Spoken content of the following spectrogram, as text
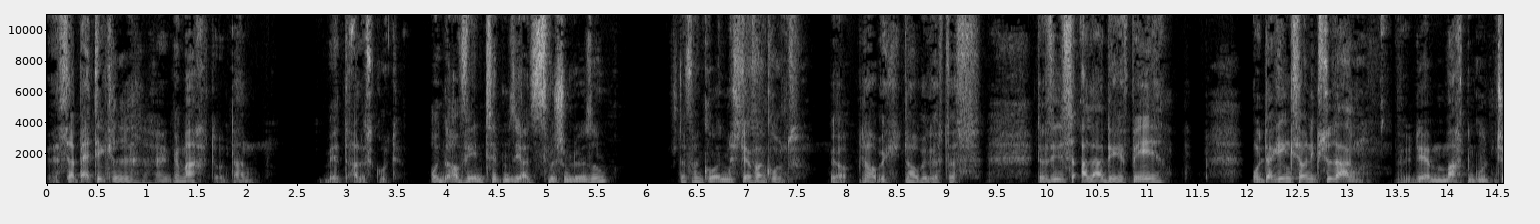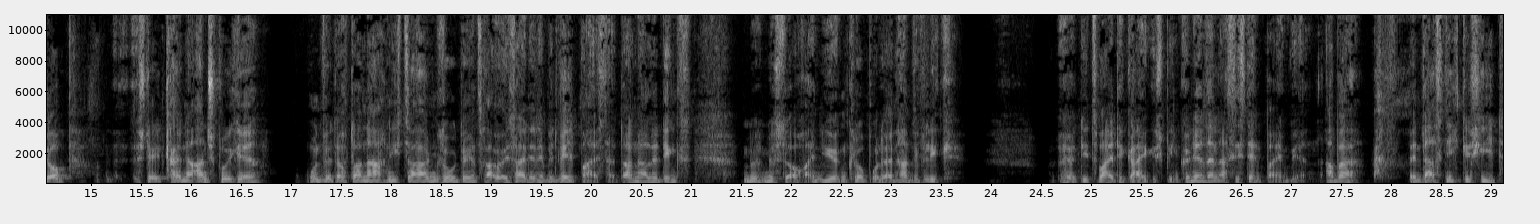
Sabbatical gemacht und dann wird alles gut. Und auf wen tippen Sie als Zwischenlösung? Stefan Kunz? Stefan Kunz. Ja, glaube ich. glaube, dass das, das ist à la DFB. Und da ging es auch nichts zu sagen. Der macht einen guten Job, stellt keine Ansprüche, und wird auch danach nicht sagen, so, der jetzt, es sei denn, er wird Weltmeister. Dann allerdings müsste auch ein Jürgen Klopp oder ein Hansi Flick äh, die zweite Geige spielen. Können ja dann Assistent bei ihm werden. Aber wenn das nicht geschieht,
